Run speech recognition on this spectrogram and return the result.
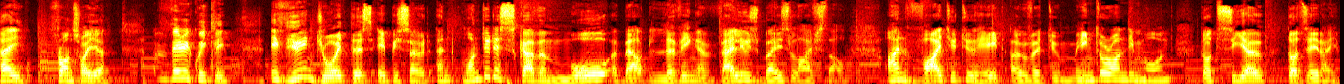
Hey, Francois here. Very quickly, if you enjoyed this episode and want to discover more about living a values based lifestyle, I invite you to head over to mentorondemand.co.za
